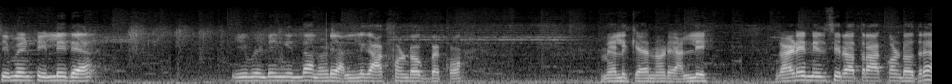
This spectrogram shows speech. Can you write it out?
ಸಿಮೆಂಟ್ ಇಲ್ಲಿದೆ. ಈ ಬಿಲ್ಡಿಂಗಿಂದ ನೋಡಿ ಅಲ್ಲಿಗೆ ಹಾಕ್ಕೊಂಡು ಹೋಗ್ಬೇಕು. ಮೇಲಕ್ಕೆ ನೋಡಿ ಅಲ್ಲಿ. ಗಾಡಿ ನಿಲ್ಸಿರೋ ಹತ್ರ ಹಾಕ್ಕೊಂಡೋದ್ರೆ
